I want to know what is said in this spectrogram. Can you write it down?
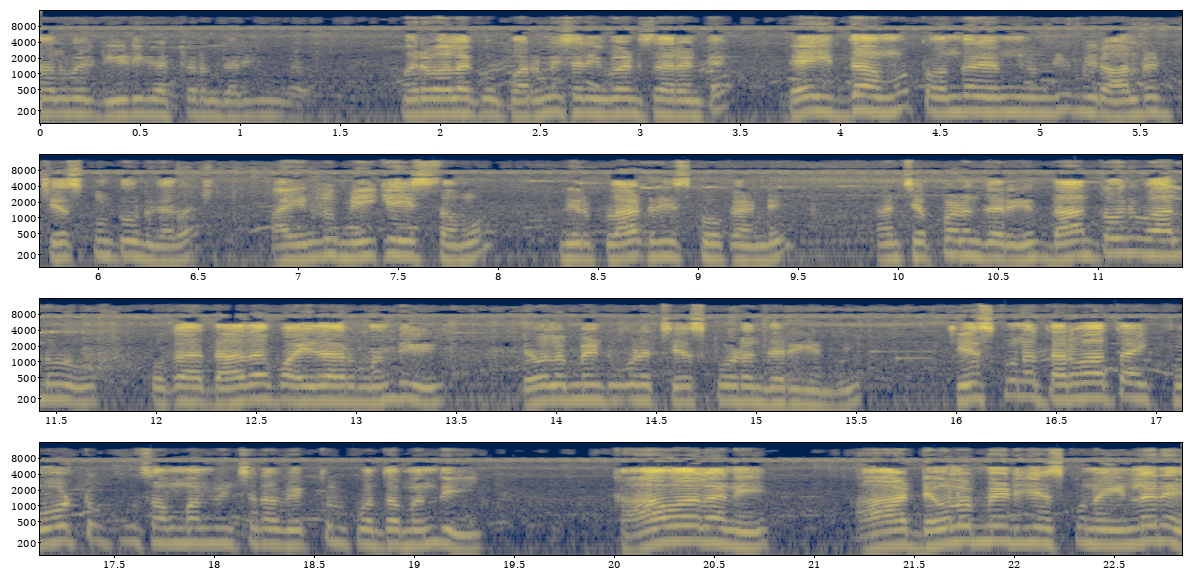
నాలుగు వేలు డీడీ కట్టడం జరిగింది కదా. మరి వాళ్ళకు పర్మిషన్ ఇవ్వండి సార్ అంటే ఏ ఇద్దాము తొందర ఏముంది మీరు ఆల్రెడీ చేసుకుంటున్నారు కదా ఆ ఇండ్లు మీకే ఇస్తాము మీరు ప్లాట్ తీసుకోకండి అని చెప్పడం జరిగింది. దాంతో వాళ్ళు ఒక దాదాపు ఐదారు మంది డెవలప్మెంట్ కూడా చేసుకోవడం జరిగింది. చేసుకున్న తర్వాత ఈ కోర్టుకు సంబంధించిన వ్యక్తులు కొంతమంది కావాలని ఆ డెవలప్మెంట్ చేసుకున్న ఇండ్లనే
